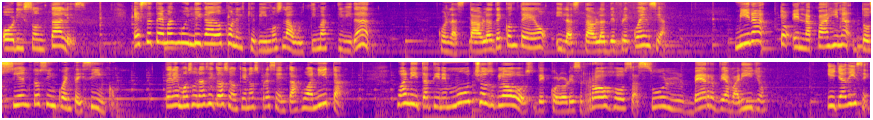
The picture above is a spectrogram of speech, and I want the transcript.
horizontales. Este tema es muy ligado con el que vimos la última actividad, con las tablas de conteo y las tablas de frecuencia. Mira en la página 255 tenemos una situación que nos presenta Juanita. Juanita tiene muchos globos de colores rojos, azul, verde, amarillo. Y ella dice,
